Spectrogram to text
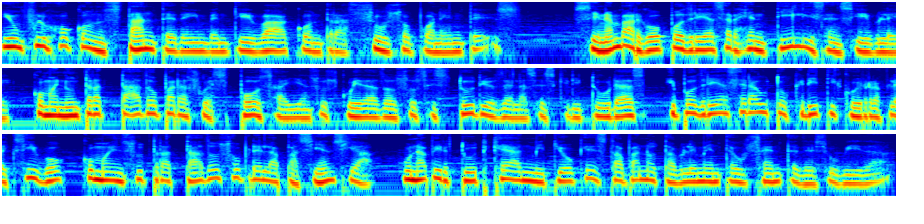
y un flujo constante de inventiva contra sus oponentes. Sin embargo, podría ser gentil y sensible, como en un tratado para su esposa y en sus cuidadosos estudios de las escrituras, y podría ser autocrítico y reflexivo, como en su tratado sobre la paciencia, una virtud que admitió que estaba notablemente ausente de su vida.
